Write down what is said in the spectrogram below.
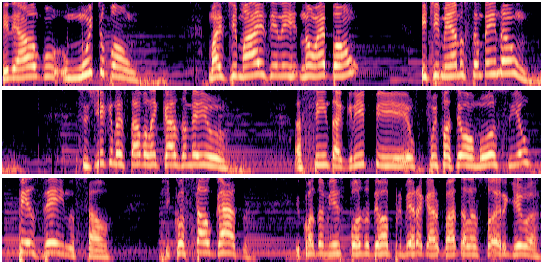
ele é algo muito bom, mas demais ele não é bom e de menos também não. Esses dias que nós estávamos lá em casa meio assim da gripe, eu fui fazer o almoço e eu pesei no sal. Ficou salgado. E quando a minha esposa deu a primeira garfada, ela só ergueu a,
